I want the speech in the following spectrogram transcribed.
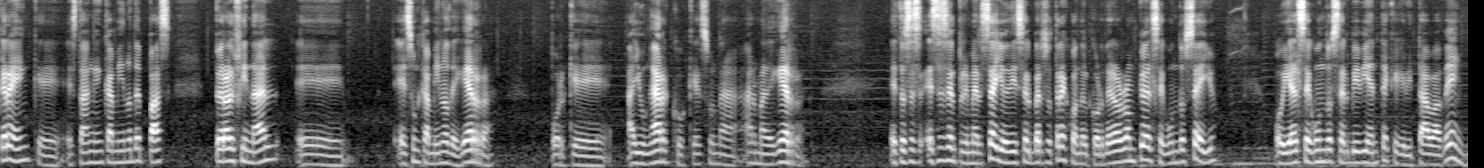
creen que están en caminos de paz, pero al final eh, es un camino de guerra, porque hay un arco que es una arma de guerra. Entonces ese es el primer sello, dice el verso 3, cuando el Cordero rompió el segundo sello, oía el segundo ser viviente que gritaba, ven.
